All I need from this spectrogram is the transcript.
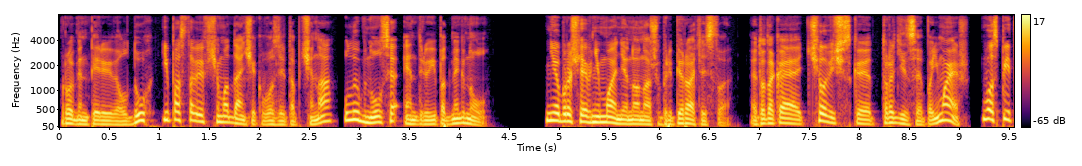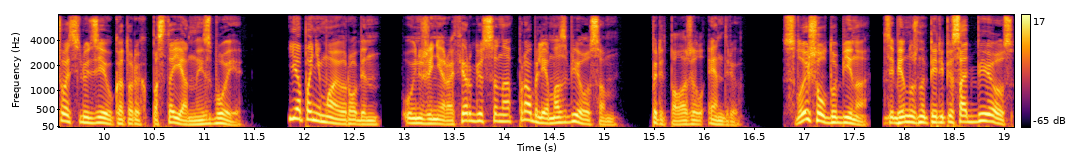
Робин перевел дух и, поставив чемоданчик возле топчина, улыбнулся Эндрю и подмигнул. «Не обращай внимания на наше препирательство. Это такая человеческая традиция, понимаешь? Воспитывать людей, у которых постоянные сбои. Я понимаю, Робин, «У инженера Фергюсона проблема с биосом», — предположил Эндрю. «Слышал, дубина? Тебе нужно переписать биос!»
